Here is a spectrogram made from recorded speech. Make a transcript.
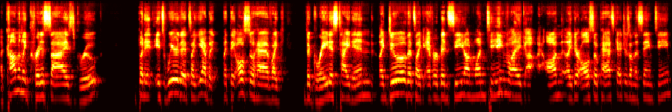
a commonly criticized group, but it, it's weird that it's like, yeah, but but they also have like the greatest tight end like duo that's like ever been seen on one team like uh, on like they're also pass catchers on the same team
